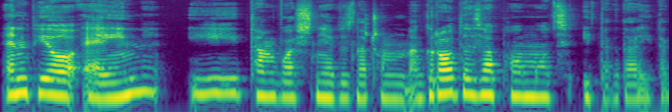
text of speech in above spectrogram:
NPO AIN i tam właśnie wyznaczono nagrodę za pomoc i tak dalej, i tak.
